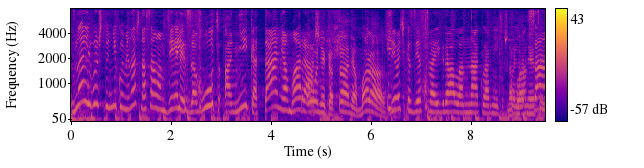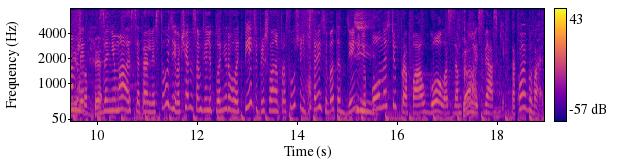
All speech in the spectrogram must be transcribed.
Знали ли вы, что Нику Минаж на самом деле зовут Аника Таня Мараш? Оніка, Таня, Мараш. Девочка с детства играла на кларнете в На школьном кларнете и ансамбле, трубе. занималась в театральной студии. Вообще, на самом деле, планировала петь и пришла на прослушивание. Представляете, в этот день у И- нее полностью пропал голос, замкнули Да. связки. Такое бывает.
